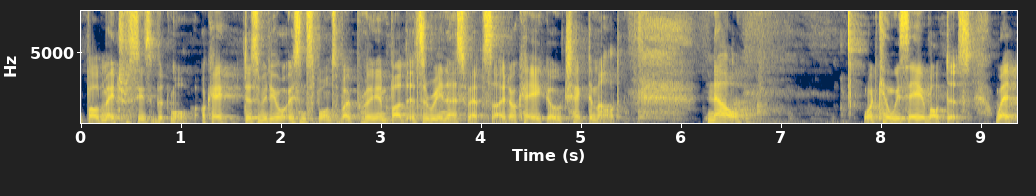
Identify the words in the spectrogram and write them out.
about matrices a bit more, okay? This video isn't sponsored by Brilliant, but it's a really nice website, okay? Go check them out. Now, what can we say about this? Well,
